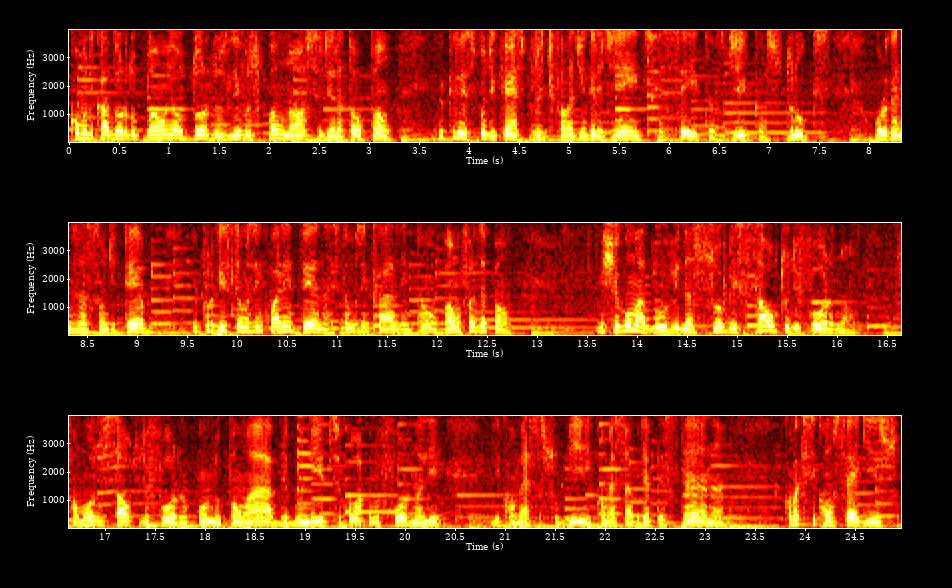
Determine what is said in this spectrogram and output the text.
comunicador do pão e autor dos livros Pão Nosso e Direto ao Pão. Eu criei esse podcast para a gente falar de ingredientes, receitas, dicas, truques, organização de tempo e porque estamos em quarentena, estamos em casa, então vamos fazer pão. Me chegou uma dúvida sobre salto de forno, o famoso salto de forno, quando o pão abre, bonito, você coloca no forno ali, ele começa a subir, começa a abrir a pestana como é que se consegue isso?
